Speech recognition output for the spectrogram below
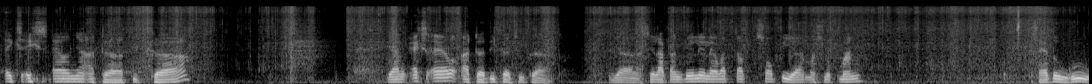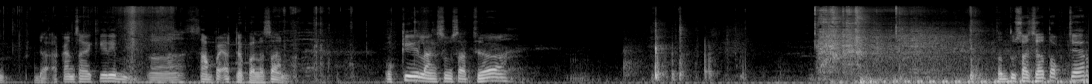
XXL nya ada tiga. Yang XL ada tiga juga ya silahkan pilih lewat chat Shopee ya Mas Lukman. Saya tunggu tidak akan saya kirim uh, sampai ada balasan. Oke langsung saja. Tentu saja tokcer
